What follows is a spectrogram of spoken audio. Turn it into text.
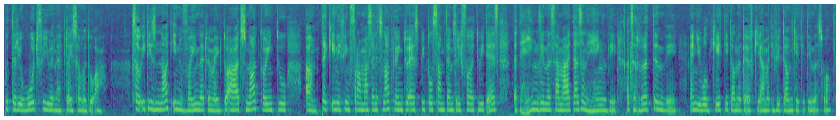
put the reward for you in that place of a dua. So it is not in vain that we make dua. It's not going to um, take anything from us, and it's not going to, as people sometimes refer to it as, it hangs in the sama. It doesn't hang there. It's written there, and you will get it on the day of Qiyamah if you don't get it in this world.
